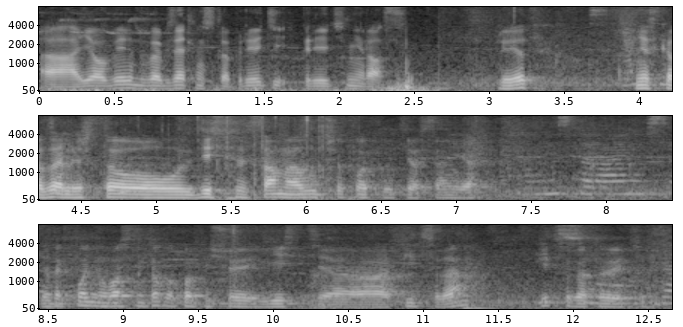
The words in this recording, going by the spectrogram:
Я уверен, вы обязательно сюда придете, придете не раз. Привет. Мне сказали, что здесь самое лучшее кофе у тебя в Саньях стараемся. Я так понял, у вас не только кофе, еще есть э, пицца, да? Пиццу, пиццу готовите? Да,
